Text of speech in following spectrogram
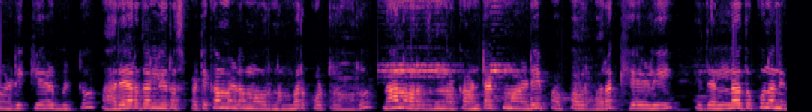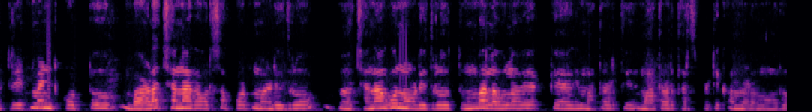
ಮಾಡಿ ಕೇಳಿಬಿಟ್ಟು ಹರಿಹರದಲ್ಲಿರೋ ಸ್ಫಟಿಕಾ ಮೇಡಮ್ ಅವ್ರ ನಂಬರ್ ಕೊಟ್ಟರು ಅವರು. ನಾನು ಅವ್ರನ್ನ ಕಾಂಟ್ಯಾಕ್ಟ್ ಮಾಡಿ ಪಾಪ ಅವ್ರು ಬರಕ್ಕೆ ಹೇಳಿ, ಇದೆಲ್ಲದಕ್ಕೂ ನನಗೆ ಟ್ರೀಟ್ಮೆಂಟ್ ಕೊಟ್ಟು ಬಹಳ ಚೆನ್ನಾಗಿ ಅವ್ರು ಸಪೋರ್ಟ್ ಮಾಡಿದ್ರು ಚೆನ್ನಾಗೂ ನೋಡಿದ್ರು, ತುಂಬಾ ಲವಲವ್ಯಕ್ಕೆ ಆಗಿ ಮಾತಾಡ್ತಿ, ಮಾತಾಡ್ತಾರೆ ಸ್ಫಟಿಕಾ ಮೇಡಮ್ ಅವರು.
